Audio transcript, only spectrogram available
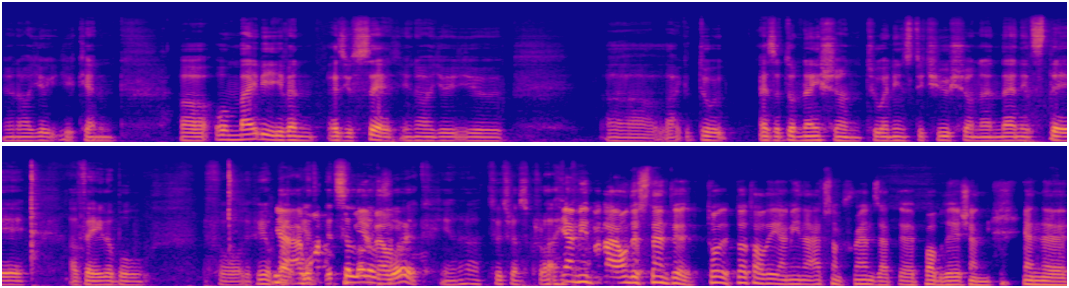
You know, you you can, uh, or maybe even as you said, you know, you you uh, like do it as a donation to an institution, and then it's there available for the people. Yeah, it, it's a lot of work, you know, to transcribe. Yeah, I mean, but I understand it totally. I mean, I have some friends that uh, publish and and uh,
